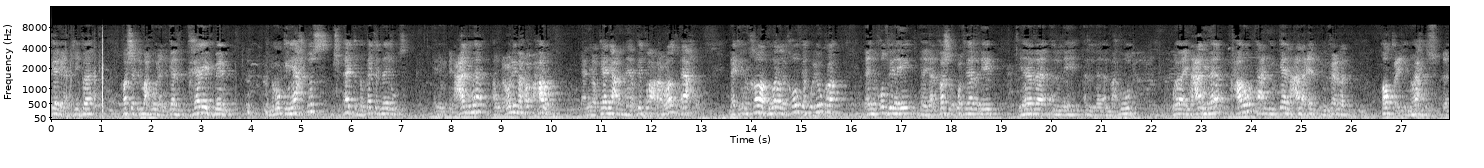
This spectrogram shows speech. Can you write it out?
كاري يعني خيفة خشية المحمول يعني كان خايف منه. إنه ممكن يحدث مش متأكد لو متأكد لا يجوز يعني إن علم أو إن علم حرم يعني لو كان يعلم ان هذه طلع العورات لا يحرم. لكن إن خاف مجرد الخوف يقول يكره. لأن الخوف هنا إيه؟ يعني خشيه الوقوع في هذا الإيه؟ في هذا الإيه؟ ال- المحظور وإن علم حرم يعني إن كان على علم إنه فعلا قطعي إنه يحدث آه،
